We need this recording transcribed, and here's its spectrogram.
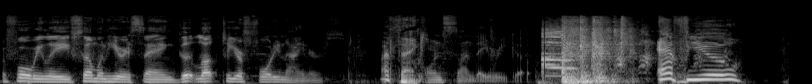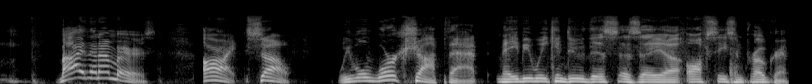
before we leave, someone here is saying, Good luck to your 49ers. I think. On Sunday, Rico. F you. By the numbers. All right. So we will workshop that. Maybe we can do this as a uh, off-season program.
